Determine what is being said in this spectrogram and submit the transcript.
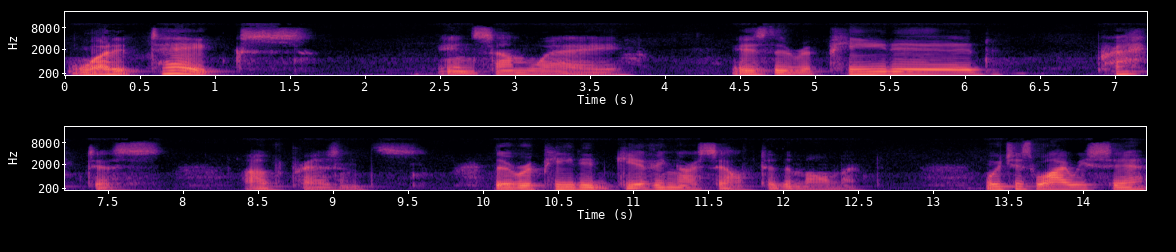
What it takes in some way is the repeated practice of presence, the repeated giving ourselves to the moment, which is why we sit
